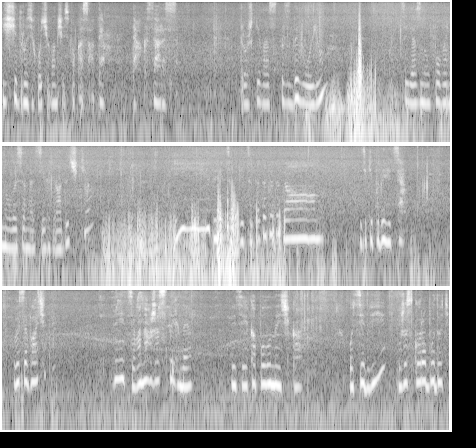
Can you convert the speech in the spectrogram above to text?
і ще, друзі, хочу вам щось показати. Зараз трошки вас здивую. Це я знову повернулася на ці грядочки. І дивіться, дивіться, та-та-та-та-дам. Ви тільки подивіться. Ви це бачите? Дивіться, вона вже стигне. Дивіться, яка полуничка. Оці дві вже скоро будуть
